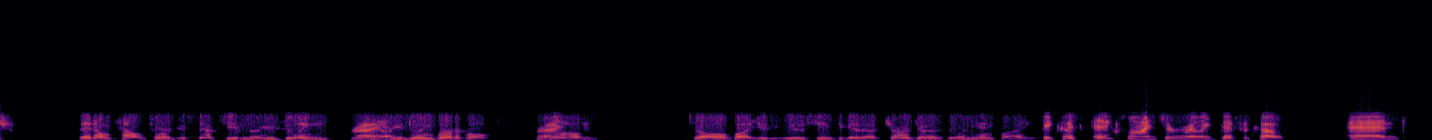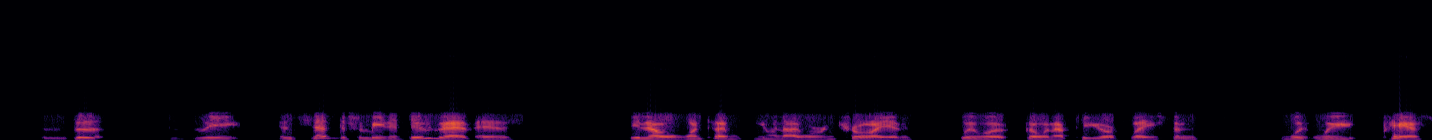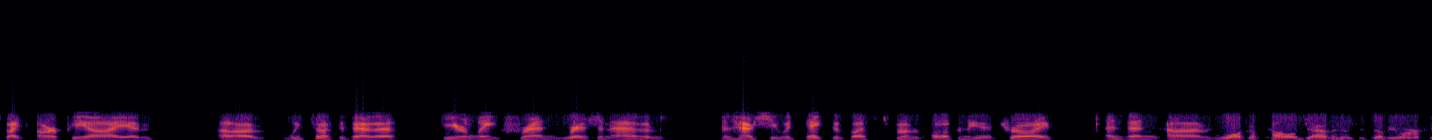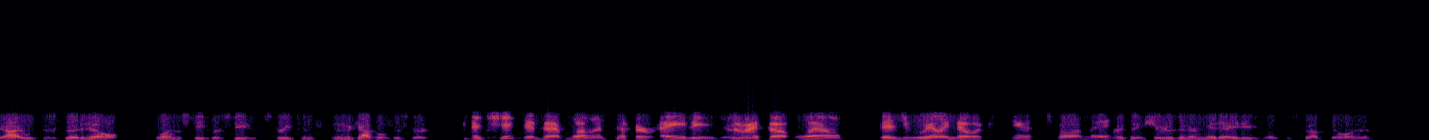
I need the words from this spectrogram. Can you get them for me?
they don't count toward your steps, even though you're doing, you know, Right. you're doing vertical. Right. Um, so, but you you seem to get a charge out of doing the inclines. because inclines are really difficult and the the incentive for me to do that is you know one time you and I were in Troy and we were going up to your place and we we passed like RPI and uh we talked about a dear late friend Regin Adams and how she would take the bus from Albany to Troy and then um Walk up College Avenue to WRPI, which is a good hill, one of the steeper ste- streets in, in the Capital District. And she did that well into her 80s. So Yeah. I thought, well, there's really no excuse for me. I think she was in her mid 80s when she stopped doing it.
